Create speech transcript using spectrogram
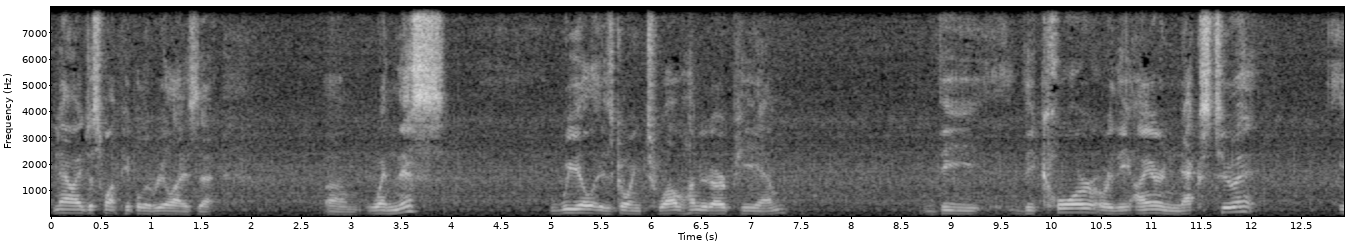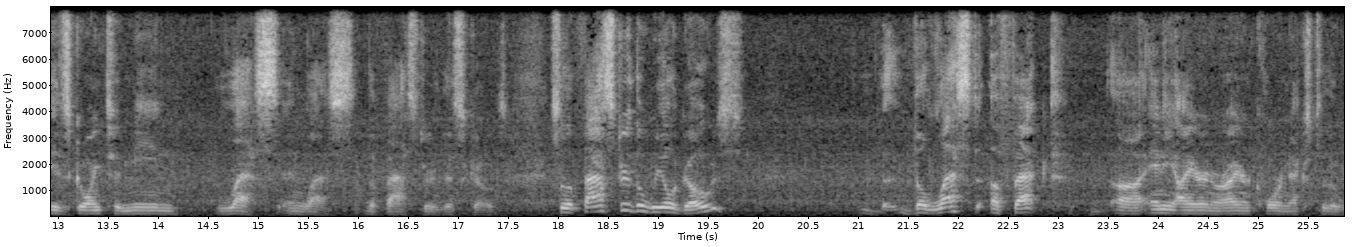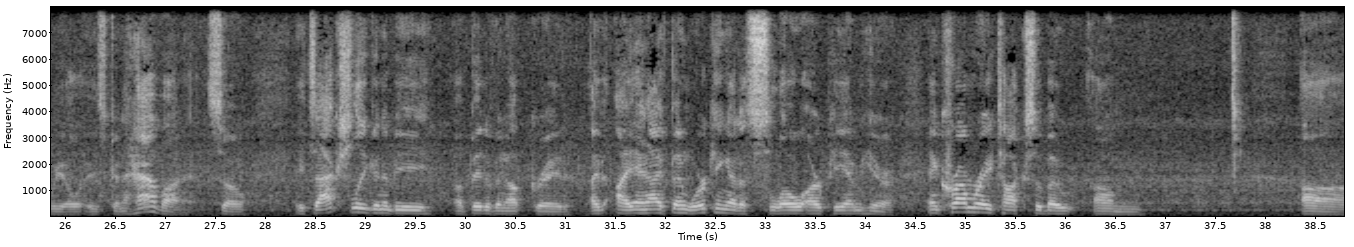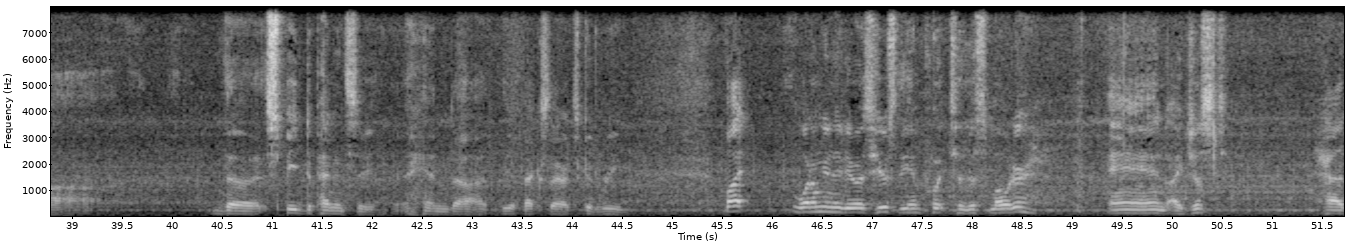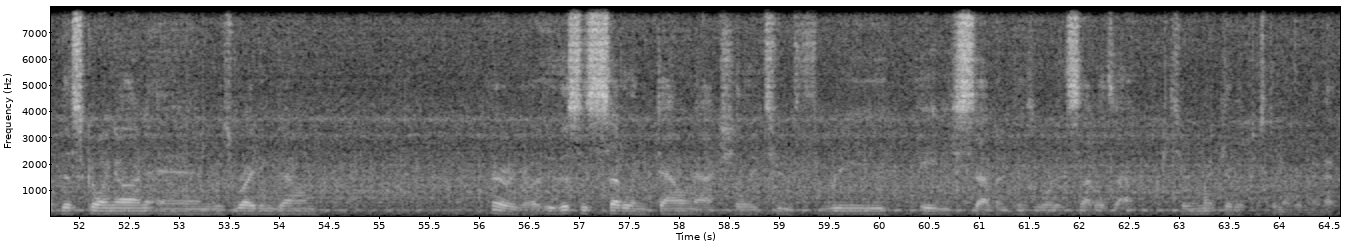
Now I just want people to realize that um, when this wheel is going 1200 RPM, the the core or the iron next to it is going to mean less and less the faster this goes. So the faster the wheel goes, the, less effect uh, any iron or iron core next to the wheel is going to have on it. So it's actually going to be a bit of an upgrade. I've, I, and I've been working at a slow RPM here. And Kromrey talks about um, uh, the speed dependency and uh, the effects there. It's a good read. But what I'm going to do is here's the input to this motor and I just had this going on and was writing down there we go this is settling down actually to 387 is what it settles at so we might give it just another minute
